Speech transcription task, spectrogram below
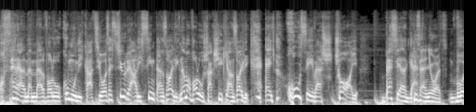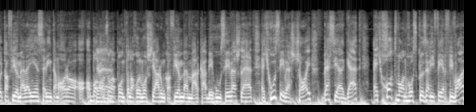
a szerelmemmel való kommunikáció az egy szürreális szinten zajlik, nem a valóság síkján zajlik. Egy 20 éves csaj beszélget. 18. Volt a film elején, szerintem arra, abba, ja, azon a ponton, ahol most járunk a filmben, már kb. 20 éves lehet. Egy 20 éves csaj beszélget egy 60-hoz közeli férfival,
